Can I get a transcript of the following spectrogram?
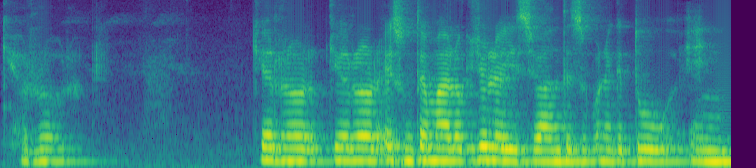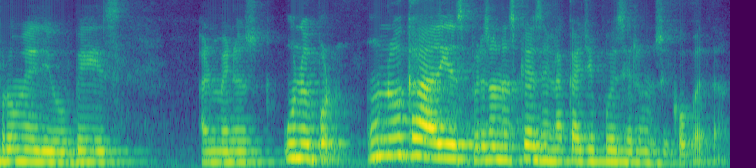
Qué horror. Qué horror, qué horror. Es un tema de lo que yo le he dicho antes. Supone que tú en promedio ves al menos uno por uno de cada diez personas que ves en la calle puede ser un psicópata.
